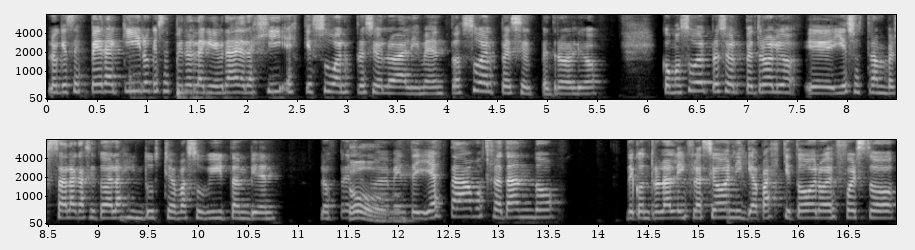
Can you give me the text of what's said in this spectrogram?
lo que se espera aquí, lo que se espera en la quebrada del ají es que suba los precios de los alimentos, suba el precio del petróleo, como sube el precio del petróleo eh, y eso es transversal a casi todas las industrias, va a subir también los precios nuevamente. Ya estábamos tratando de controlar la inflación y capaz que todos los esfuerzos,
